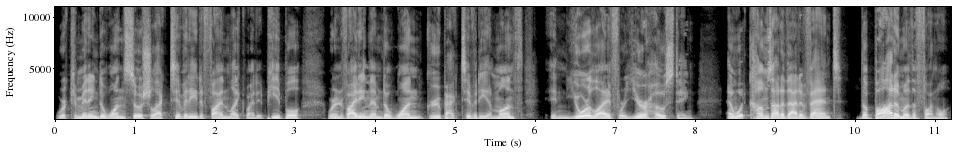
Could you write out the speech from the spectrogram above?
we're committing to one social activity to find like-minded people. We're inviting them to one group activity a month in your life where you're hosting. And what comes out of that event, the bottom of the funnel,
